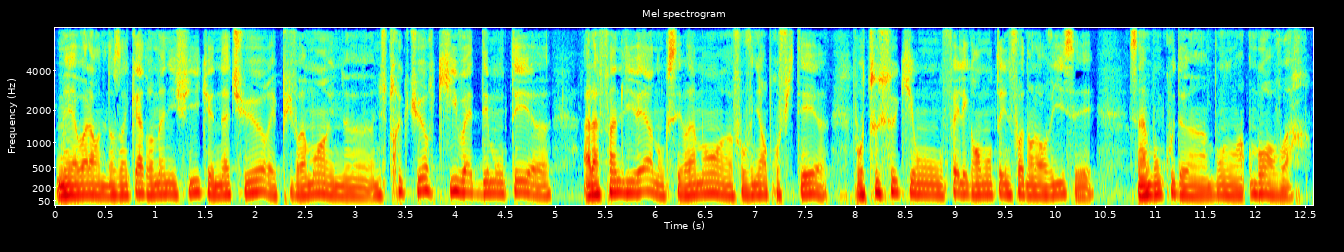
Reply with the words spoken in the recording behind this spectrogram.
Mais voilà, on est dans un cadre magnifique, nature, et puis vraiment une, une structure qui va être démontée euh, à la fin de l'hiver. Donc c'est vraiment, euh, faut venir en profiter. euh, Pour tous ceux qui ont fait les grands montées une fois dans leur vie, c'est un bon coup d'un bon, un bon au revoir.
